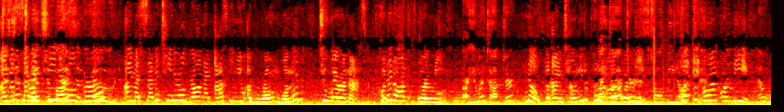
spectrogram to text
I just I'm a trying to buy 17-year-old some girl. food. I'm a 17-year-old girl, and I'm asking you, a grown woman, to wear a mask. Put it on or leave. Are you my doctor? No, but I'm telling you to put My it on or doctor leave. has told me not Put it on or leave. No.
